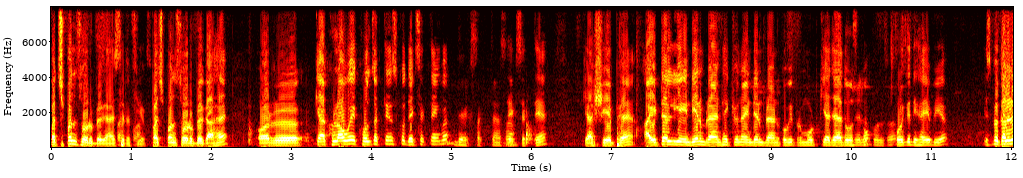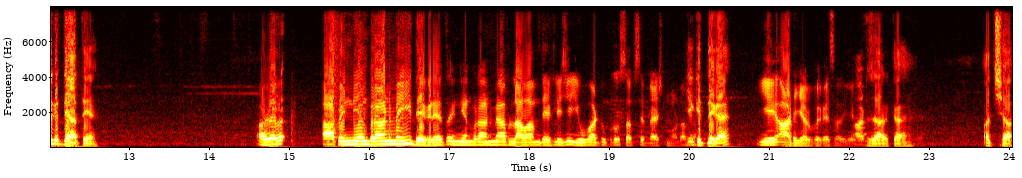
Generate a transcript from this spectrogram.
पचपन सौ रुपए का है सिर्फ़ ये। पचपन सौ रुपए का है। और क्या खुला हुआ है? खोल सकते हैं इसको? देख सकते हैं एक बार? देख सकते हैं सर। देख सकते हैं। क्या शेप है? आईटेल ये इंडियन ब्रांड है। क्यों ना इंडियन ब्रांड को भी प्रमोट किया जाए दोस्तों। खोल के दिखाइए भैया। इसमें कलर कितने आते हैं? अगर आप इंडियन ब्रांड में ही देख रहे हैं तो इंडियन ब्रांड में आप लावा में देख लीजिए। युवा टू प्रो सबसे बेस्ट मॉडल ये कितने का है? ये आठ हज़ार रुपए का सर ये। आठ हज़ार का है। अच्छा।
